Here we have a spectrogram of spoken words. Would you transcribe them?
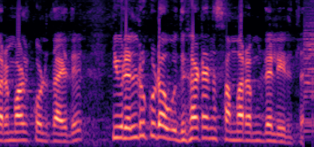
ಬರಮಾಡ್ಕೊಳ್ತಾ ಇದ್ದೀವಿ ಇವರೆಲ್ಲರೂ ಕೂಡ ಉದ್ಘಾಟನಾ ಸಮಾರಂಭದಲ್ಲಿ ಇರ್ತಾರೆ.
